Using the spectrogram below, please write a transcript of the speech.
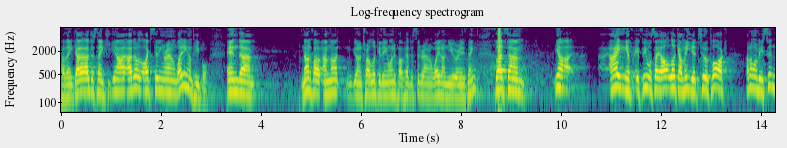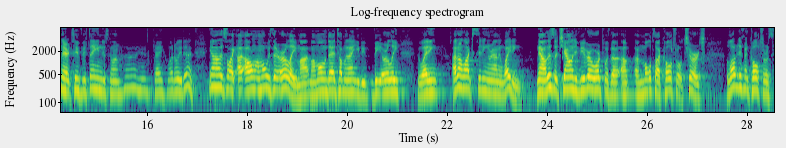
I think. I, I just think, you know, I, I, don't like sitting around and waiting on people. And um, not if I, am not going to try to look at anyone if I've had to sit around and wait on you or anything. But, um, you know, I, I if, if, people say, oh, look, I'll meet you at 2 o'clock, I don't want to be sitting there at 2.15 just going, oh, okay, what are we doing? You know, it's like I, am always there early. My, my mom and dad told me that you be, be early waiting. I don't like sitting around and waiting. Now, this is a challenge if you've ever worked with a, a, a multicultural church. A lot of different cultures,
